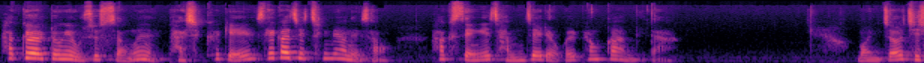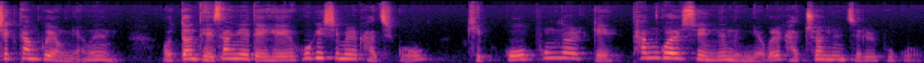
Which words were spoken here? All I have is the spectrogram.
학교 활동의 우수성은 다시 크게 세 가지 측면에서 학생의 잠재력을 평가합니다. 먼저 지식 탐구 역량은 어떤 대상에 대해 호기심을 가지고 깊고 폭넓게 탐구할 수 있는 능력을 갖추었는지를 보고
